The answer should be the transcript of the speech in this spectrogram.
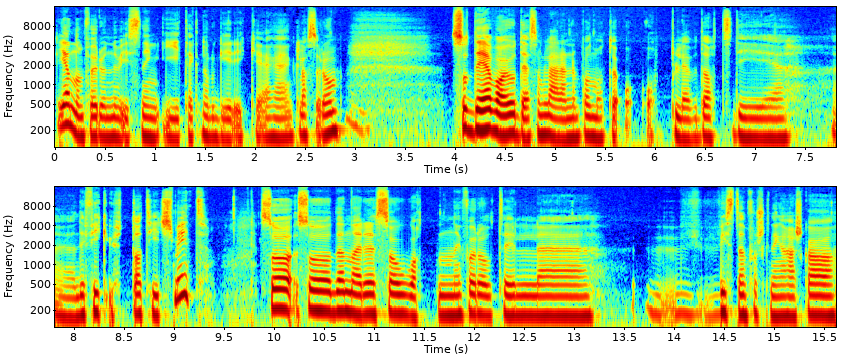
gjennomføre undervisning i teknologirike klasserom. Mm. Så det var jo det som lærerne på en måte opplevde at de, eh, de fikk ut av TeachMeet. Så, så den derre so what-en i forhold til eh, hvis den forskninga her skal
